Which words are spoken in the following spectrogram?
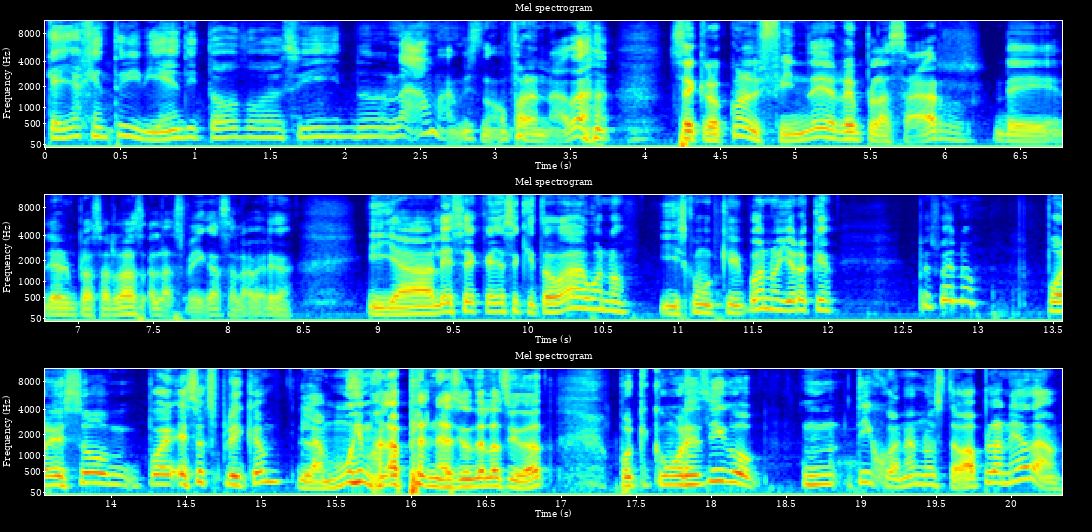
que haya gente viviendo y todo así, no, no, mames, no, para nada. Se creó con el fin de reemplazar, de, de reemplazar las, a Las Vegas a la verga. Y ya le que ya se quitó, ah, bueno, y es como que, bueno, ¿y ahora qué? Pues bueno, por eso, pues eso explica la muy mala planeación de la ciudad, porque como les digo, Tijuana no estaba planeada.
